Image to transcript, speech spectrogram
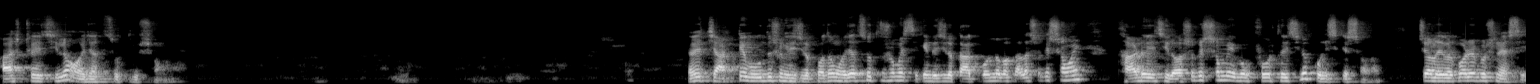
ফার্স্ট হয়েছিল অজাত শত্রুর সময়। তাহলে চারটে বৌদ্ধ সংগীত ছিল প্রথম অজাত শত্রুর সময় সেকেন্ড হয়েছিল কাকবর্ণ বা কালাশোকের সময় থার্ড হয়েছিল অশোকের সময় এবং ফোর্থ হয়েছিল কনিষ্কের সময়। চলো এবার পরের প্রশ্নে আসি।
